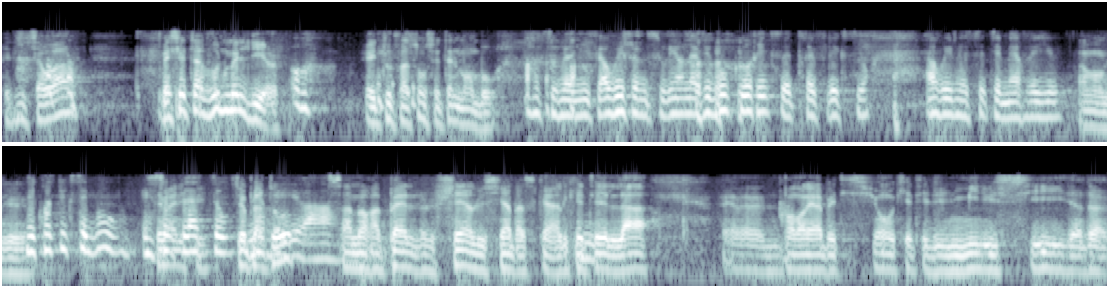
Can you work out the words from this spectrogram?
j'ai dû le savoir, mais c'est à vous de me le dire. Oh, Et de toute façon, c'est tellement beau. ah, c'est magnifique. Ah oui, je me souviens, on avait beaucoup ri de cette réflexion. Ah oui, mais c'était merveilleux. Ah mon Dieu. Mais crois-tu que c'est beau? Et ce magnifique. plateau Ce plateau, ah. ça me rappelle le cher Lucien Pascal qui était là euh, pendant les répétitions, qui était d'une minutie, d'un-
